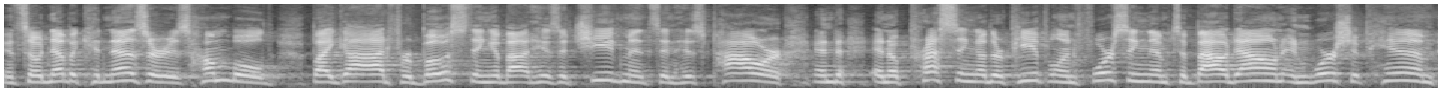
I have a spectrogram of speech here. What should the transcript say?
And so Nebuchadnezzar is humbled by God for boasting about his achievements and his power and, and oppressing other people and forcing them to bow down and worship him.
